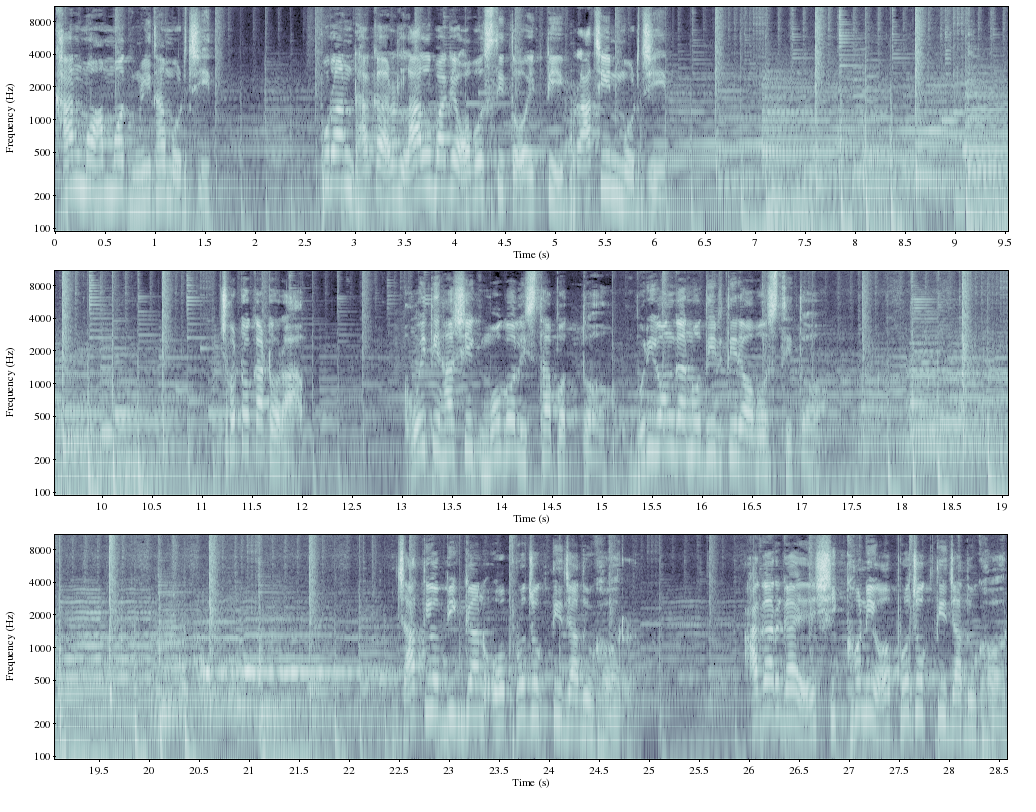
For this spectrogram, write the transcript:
খান মোহাম্মদ মৃধা মসজিদ। পুরান ঢাকার লালবাগে অবস্থিত একটি প্রাচীন মসজিদ। ছোট কাটোরা ঐতিহাসিক মোগল স্থাপত্য বুড়িগঙ্গা নদীর তীরে অবস্থিত। জাতীয় বিজ্ঞান ও প্রযুক্তি জাদুঘর। আগারগাঁয়ে শিক্ষণীয় প্রযুক্তি জাদুঘর।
